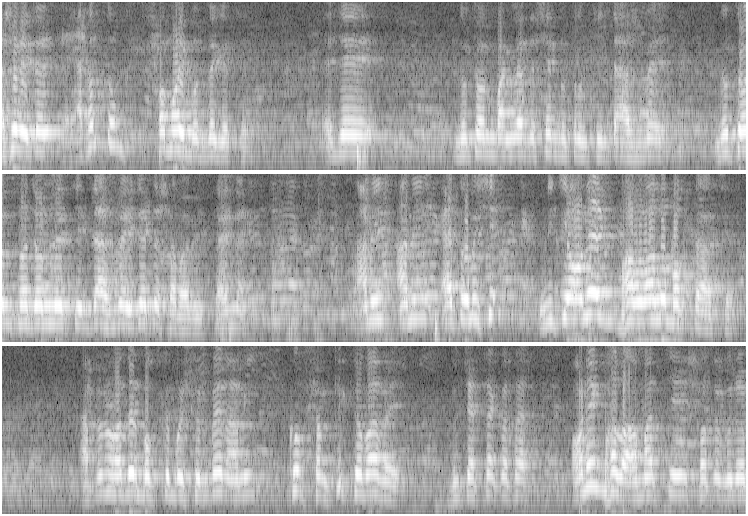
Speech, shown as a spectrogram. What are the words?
আসলে এটা, এখন তো সময় বদলে গেছে। এই যে নতুন বাংলাদেশের নতুন চিন্তা আসবে, নতুন প্রজন্মের চিন্তা আসবে, এটাই তো স্বাভাবিক, তাই না? আমি আমি এত বেশি নিচে অনেক ভালো ভালো বক্তা আছে। আপনারা ওনাদের বক্তব্য শুনবেন। আমি খুব সংক্ষিপ্তভাবে দু চারটা কথা। অনেক ভালো, আমার চেয়ে শতগুলো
